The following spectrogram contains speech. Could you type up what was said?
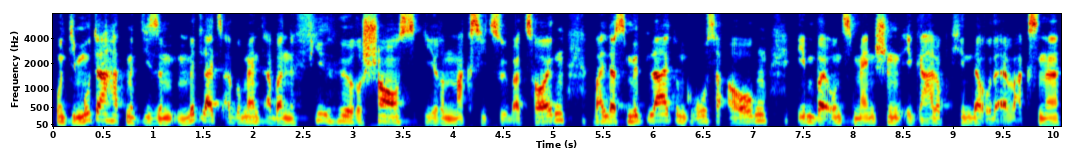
und die Mutter hat mit diesem Mitleidsargument aber eine viel höhere Chance, ihren Maxi zu überzeugen, weil das Mitleid und große Augen eben bei uns Menschen, egal ob Kinder oder Erwachsene,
